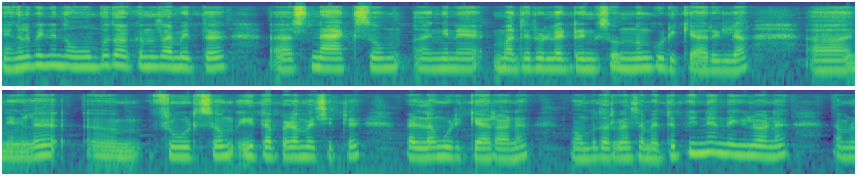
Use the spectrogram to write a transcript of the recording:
ഞങ്ങൾ പിന്നെ നോമ്പ് തുറക്കുന്ന സമയത്ത് സ്നാക്സും ഇങ്ങനെ മധുരമുള്ള ഡ്രിങ്ക്സും ഒന്നും കുടിക്കാറില്ല. ഞങ്ങൾ ഫ്രൂട്ട്സും ഈത്തപ്പഴം വെച്ചിട്ട് വെള്ളം കുടിക്കാറാണ് നോമ്പ് തുറക്കുന്ന സമയത്ത്. പിന്നെ എന്തെങ്കിലുമാണ് നമ്മൾ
